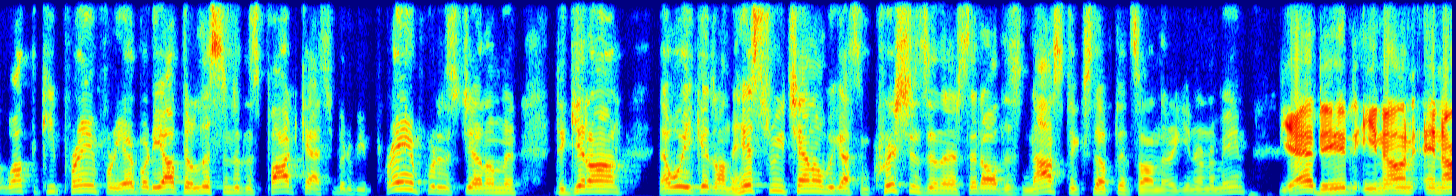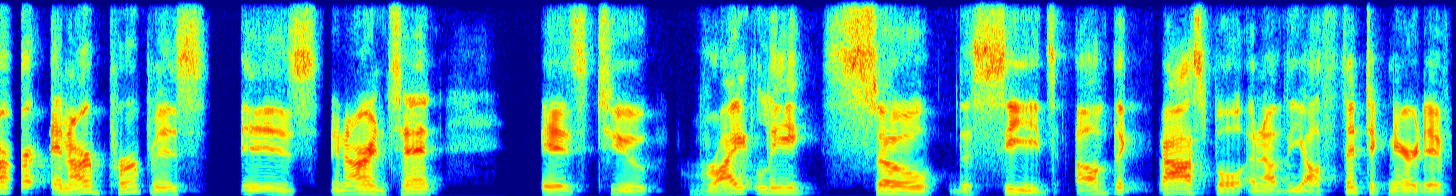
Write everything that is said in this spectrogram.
we'll have to keep praying for you. Everybody out there listening to this podcast, you better be praying for this gentleman to get on. That way, you get on the History Channel. We got some Christians in there of all this Gnostic stuff that's on there. You know what I mean? Yeah, dude. You know, and, and our and our purpose is and our intent is to rightly sow the seeds of the gospel and of the authentic narrative,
